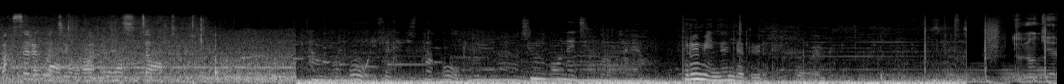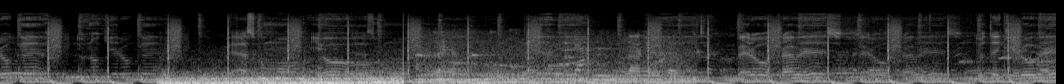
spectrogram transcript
박스를 가지고 가면 진짜 벅차겠어요. 장 보고 이제 택시 타고 친구네 집으로 가요. 구름이 있는데도 이렇게 보여요. Pero otra vez, pero otra vez, yo te quiero ver,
